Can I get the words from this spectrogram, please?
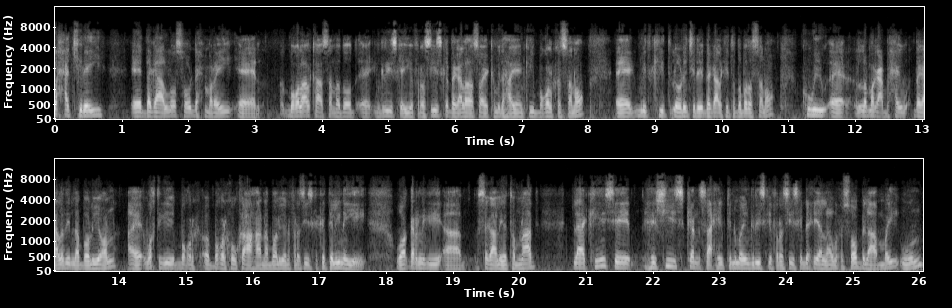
waxaa jiray dagaallo soo dhex maray boqolaalkaa sannadood ingiriiska iyo faransiiska. Dagaaladaasoo ay ka mid ahaayeen kii boqolka sano midkii la odhan jiray dagaalkii toddobada sano kuwii la magac baxay dagaaladii naboleon wakhtigii boqorka ka ahaa naboleon faransiiska ka talinayay waa qarnigii sagaal iyo tobnaad laakiinse heshiiskan saaxiibtinimo ingiriiska iyo faransiiska dhex yaallaa wuxuu soo bilaabmay uun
